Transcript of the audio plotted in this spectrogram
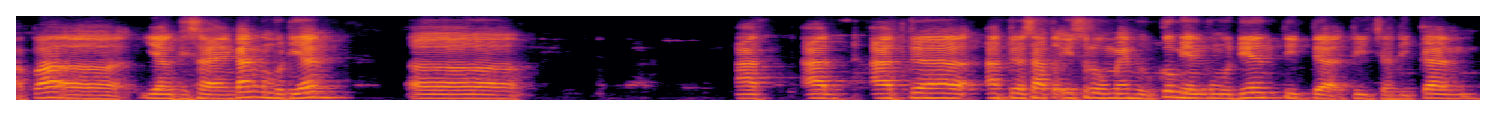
apa uh, yang disayangkan kemudian uh, ad, ad, ada ada satu instrumen hukum yang kemudian tidak dijadikan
